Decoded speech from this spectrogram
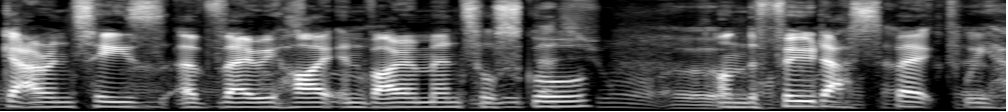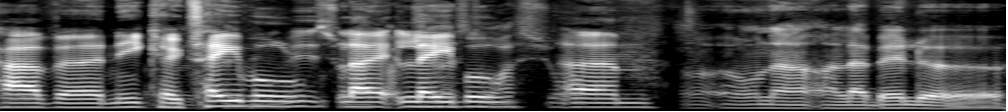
guarantees a very high environmental score. On the food aspect, we have an eco table la- label. Um, on a un label euh,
